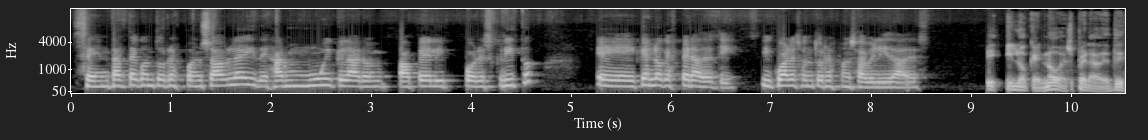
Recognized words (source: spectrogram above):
sentarte con tu responsable y dejar muy claro en papel y por escrito eh, qué es lo que espera de ti y cuáles son tus responsabilidades. Y, lo que no espera de ti.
